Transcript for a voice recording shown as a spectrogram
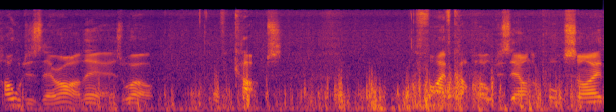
holders there are there as well for cups. Five cup holders there on the port side.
